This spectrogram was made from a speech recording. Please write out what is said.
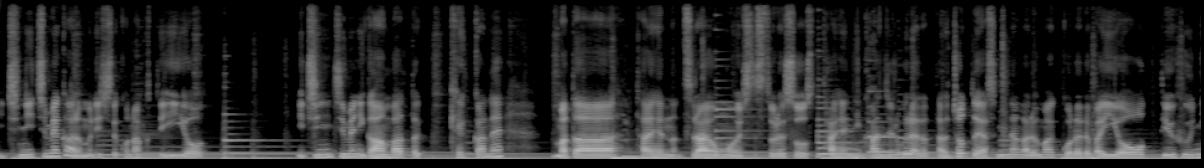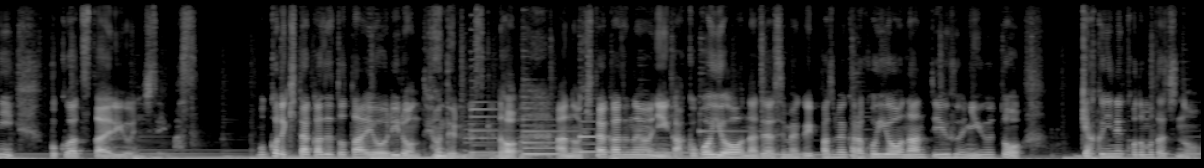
1日目から無理してこなくていいよ1日目に頑張った結果ねまた大変な辛い思いをしてストレスを大変に感じるぐらいだったらちょっと休みながらうまく来れればいいよっていうふうに僕は伝えるようにしています。僕これ北風と太陽理論と呼んでるんですけどあの北風のように学校来いよ夏休み明け一発目から来いよなんていうふうに言うと逆にね子供たちの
